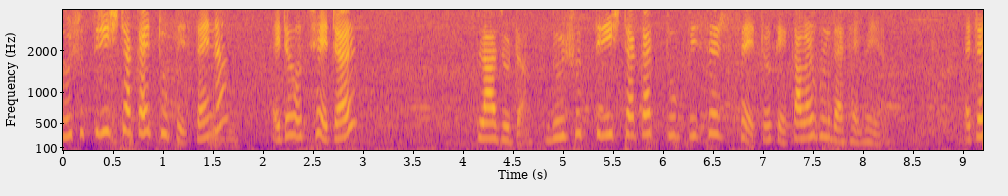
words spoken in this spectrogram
দুশো ত্রিশ টাকায় টু পিস তাই না? এটা হচ্ছে এটার প্লাজোটা। দুশো ত্রিশ টাকার টু পিসের সেট ওকে কালারগুলো দেখাই ভাইয়া। এটা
